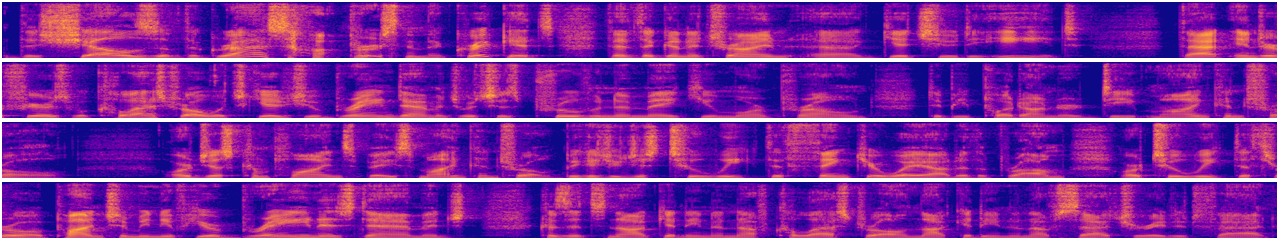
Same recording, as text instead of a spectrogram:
the shells of the grasshoppers and the crickets that they're going to try and uh, get you to eat, that interferes with cholesterol, which gives you brain damage, which is proven to make you more prone to be put under deep mind control or just compliance based mind control because you're just too weak to think your way out of the problem or too weak to throw a punch. I mean, if your brain is damaged because it's not getting enough cholesterol, not getting enough saturated fat,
